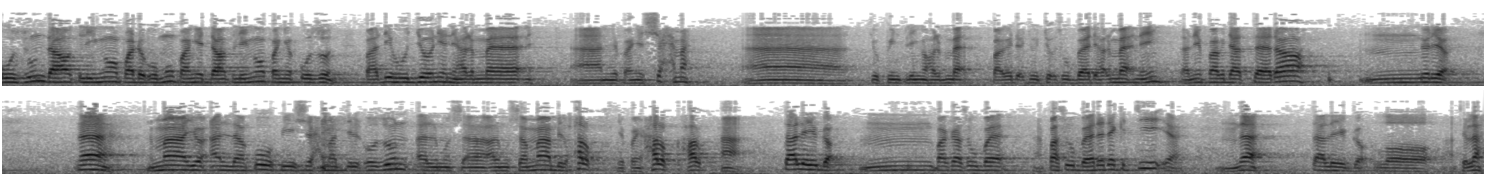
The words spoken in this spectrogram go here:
Uzun daun telinga pada umum panggil daun telinga panggil uzun. Pada hujung ni ni halmat ni. Ah, dia panggil syahmah. Ah, cuping telinga halmat. Bagi dak cucuk subah di halmat ni. Dan ni pada datar dah. Hmm, tu dia. Nah, ma yu'allaqu fi syahmatil uzun al-musamma bil halq. Dia panggil halq, halq. Ha. Boleh juga. Hmm, pakai subah. Ha, pas subah ada dia kecil ya. Hmm, dah tali juga Allah itulah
